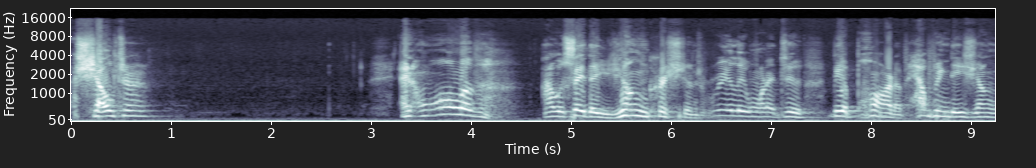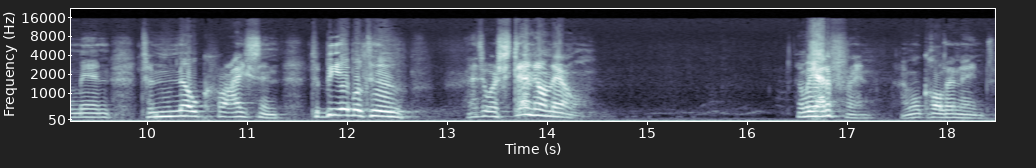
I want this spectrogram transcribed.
a shelter. And all of, I would say, the young Christians really wanted to be a part of helping these young men to know Christ and to be able to, as it were, stand on their own. And we had a friend I won't call their names.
